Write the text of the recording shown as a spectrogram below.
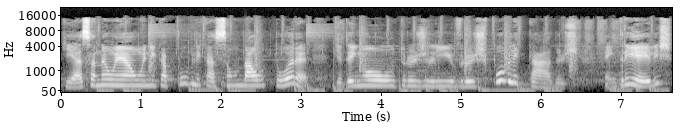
que essa não é a única publicação da autora, que tem outros livros publicados, entre eles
